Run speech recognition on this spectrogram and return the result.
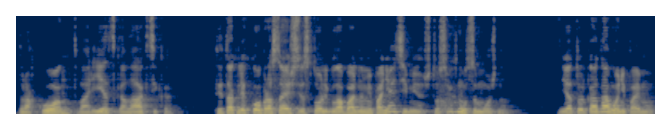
Дракон, творец, галактика. Ты так легко бросаешься столь глобальными понятиями, что свихнуться можно. Я только одного не пойму.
